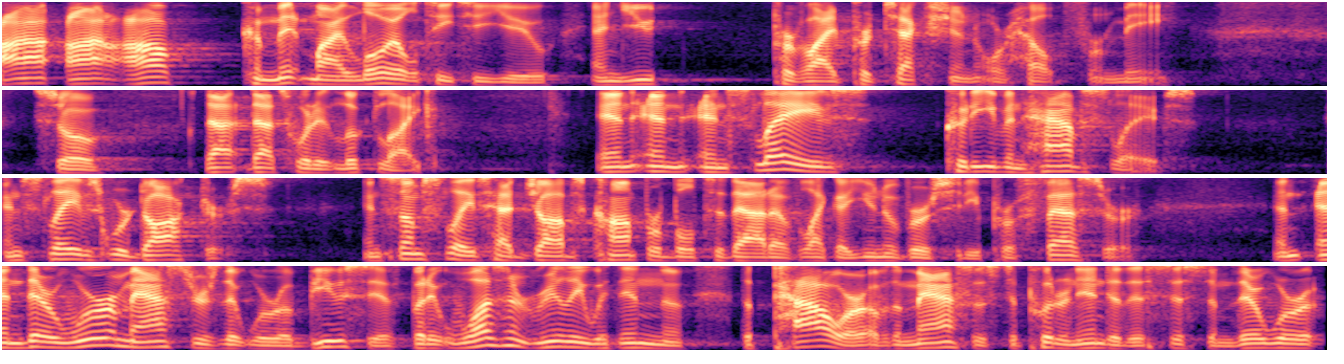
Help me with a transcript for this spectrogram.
I, I, I'll commit my loyalty to you and you provide protection or help for me. So, that, that's what it looked like. And, and, and slaves could even have slaves. And slaves were doctors. And some slaves had jobs comparable to that of like a university professor. And, and there were masters that were abusive, but it wasn't really within the, the power of the masses to put an end to this system. There were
